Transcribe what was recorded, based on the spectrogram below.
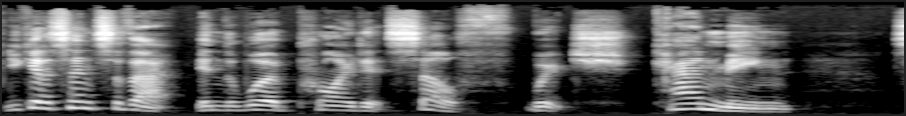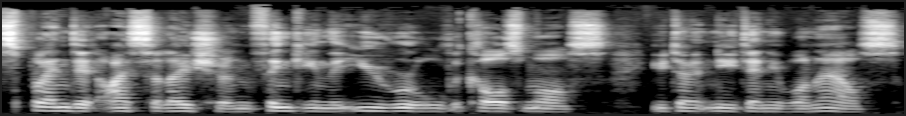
you get a sense of that in the word pride itself, which can mean splendid isolation, thinking that you rule the cosmos, you don't need anyone else.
